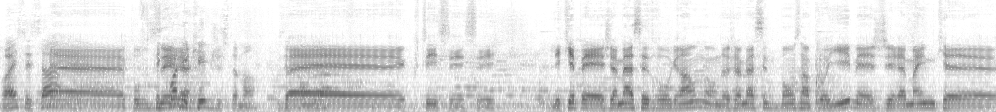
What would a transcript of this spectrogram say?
Ouais, c'est ça. Ben, pour vous c'est quoi l'équipe justement? Vous êtes Ben, écoutez, c'est- l'équipe est jamais assez trop grande. On n'a jamais assez de bons employés, mais je dirais même que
